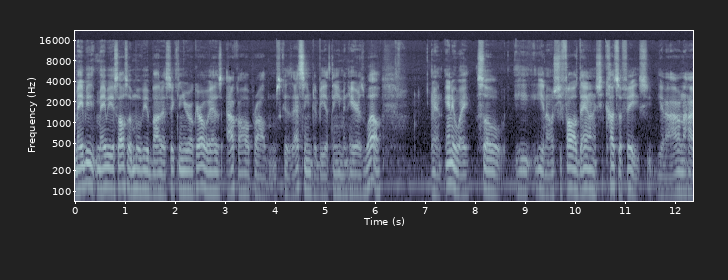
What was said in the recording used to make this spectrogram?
Maybe maybe it's also a movie about a 16 year old girl who has alcohol problems because that seemed to be a theme in here as well. And anyway, so he, you know, she falls down and she cuts her face. You know, I don't know how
